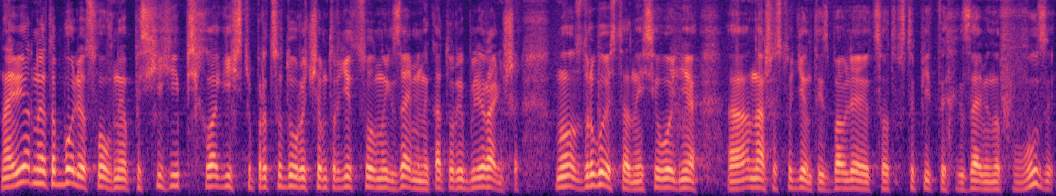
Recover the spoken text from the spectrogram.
наверное, это более сложная психологическая процедура, чем традиционные экзамены, которые были раньше. Но, с другой стороны, сегодня наши студенты избавляются от вступительных экзаменов в вузы,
